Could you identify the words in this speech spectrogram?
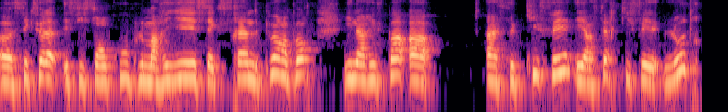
euh, sexuelle, et s'ils sont en couple, mariés, sex friend, peu importe, ils n'arrivent pas à, à se kiffer et à faire kiffer l'autre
